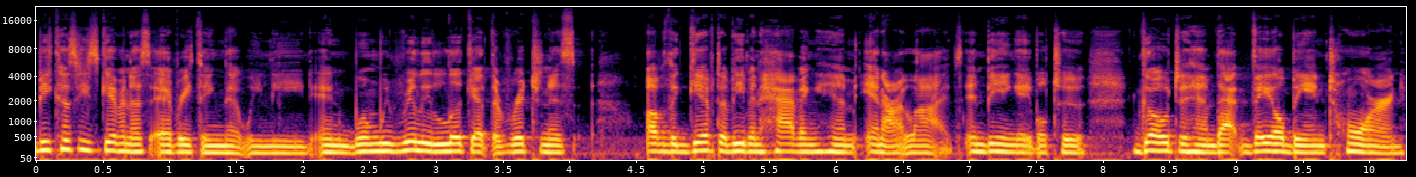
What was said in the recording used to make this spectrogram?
because he's given us everything that we need. And when we really look at the richness of the gift of even having him in our lives and being able to go to him, that veil being torn,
